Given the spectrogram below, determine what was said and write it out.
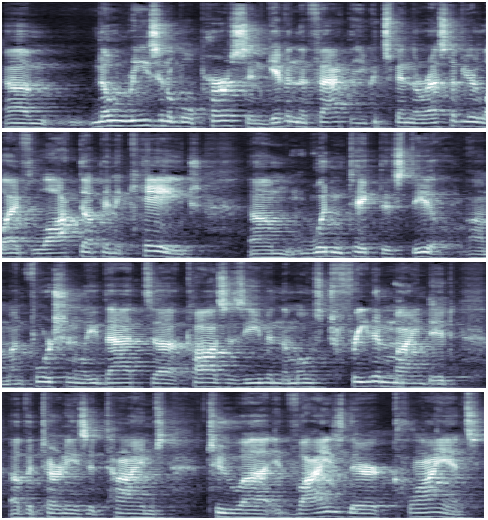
um, no reasonable person, given the fact that you could spend the rest of your life locked up in a cage, um, wouldn't take this deal. Um, unfortunately, that uh, causes even the most freedom minded of attorneys at times to uh, advise their clients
